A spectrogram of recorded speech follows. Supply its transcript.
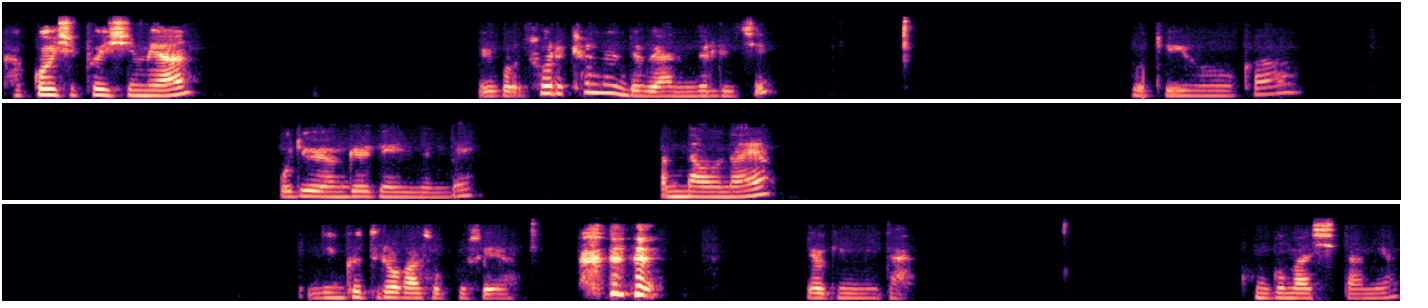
갖고 싶으시면 이거 소리 켰는데 왜 안 들리지? 오디오가 오디오 연결돼 있는데 안 나오나요? 링크 들어가서 보세요. 여기입니다. 궁금하시다면.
